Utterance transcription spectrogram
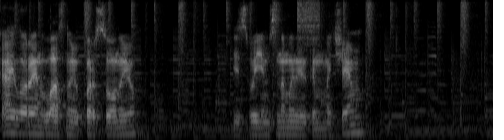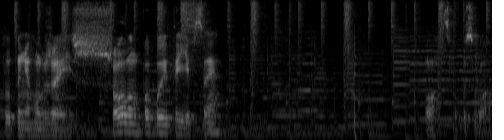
Кайло Рен власною персоною зі своїм знаменитим мечем. Тут у нього вже і шолом побитий, і все. О, сфокусував.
